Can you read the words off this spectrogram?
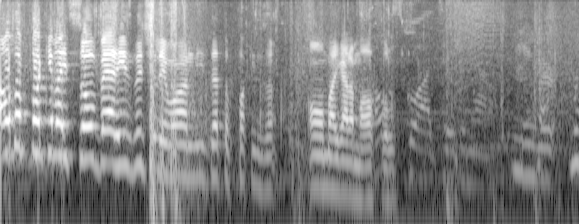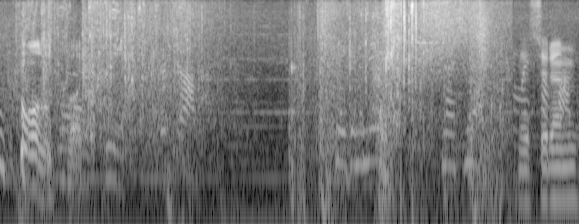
How the fuck am I so bad? He's literally one. He's at the fucking zone. Oh my god, I'm awful. Holy fuck. Let's shoot him.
